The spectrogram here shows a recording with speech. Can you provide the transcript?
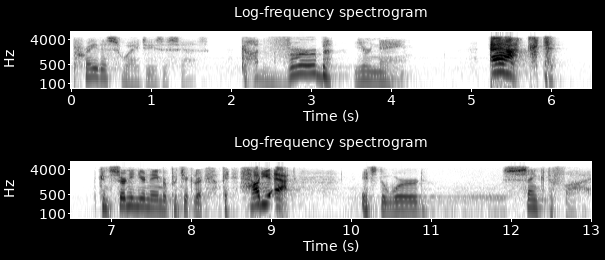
Pray this way, Jesus says God, verb your name. Act concerning your name in particular. Okay, how do you act? It's the word sanctify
